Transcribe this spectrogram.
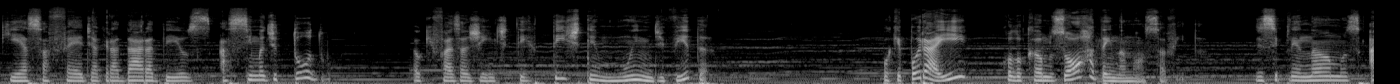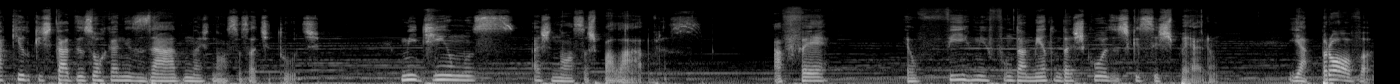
que essa fé de agradar a Deus acima de tudo é o que faz a gente ter testemunho de vida? Porque por aí colocamos ordem na nossa vida, disciplinamos aquilo que está desorganizado nas nossas atitudes, medimos as nossas palavras. A fé é o firme fundamento das coisas que se esperam e a prova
